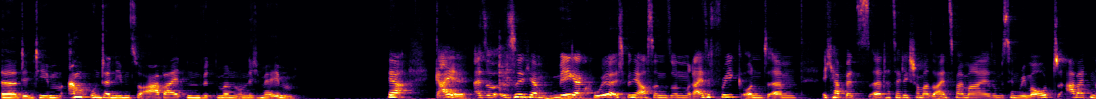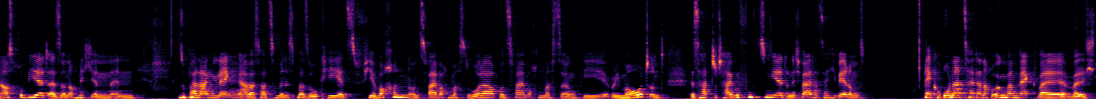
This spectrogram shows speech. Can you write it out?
äh, den Themen am Unternehmen zu arbeiten widmen und nicht mehr eben ja, geil. Also das finde ich ja mega cool. Ich bin ja auch so ein, so ein Reisefreak und ähm, ich habe jetzt äh, tatsächlich schon mal so ein, zwei Mal so ein bisschen Remote-Arbeiten ausprobiert. Also noch nicht in, in super langen Längen, aber es war zumindest mal so, okay, jetzt vier Wochen und zwei Wochen machst du Urlaub und zwei Wochen machst du irgendwie Remote und das hat total gut funktioniert und ich war tatsächlich während der Corona-Zeit dann auch irgendwann weg, weil, weil ich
